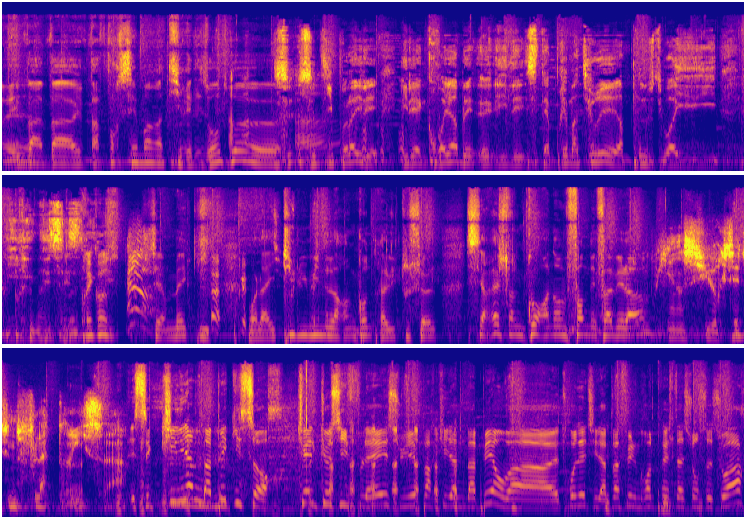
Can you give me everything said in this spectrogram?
Ouais. il va, va, va forcément attirer les autres. euh, Ce, ce type-là, il est, il est incroyable. euh, Il est, c'est un prématuré en plus, tu vois. Il, il- il- c'est- Précoce. C'est un mec qui, voilà, il t'illumine la rencontre à lui tout seul. Ça reste encore un enfant des favelas. Bien sûr que c'est une flatterie, ça. Et c'est Kylian Mbappé qui sort. Quelques sifflets, suivis par Kylian Mbappé. On va être honnête, il n'a pas fait une grande prestation ce soir.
